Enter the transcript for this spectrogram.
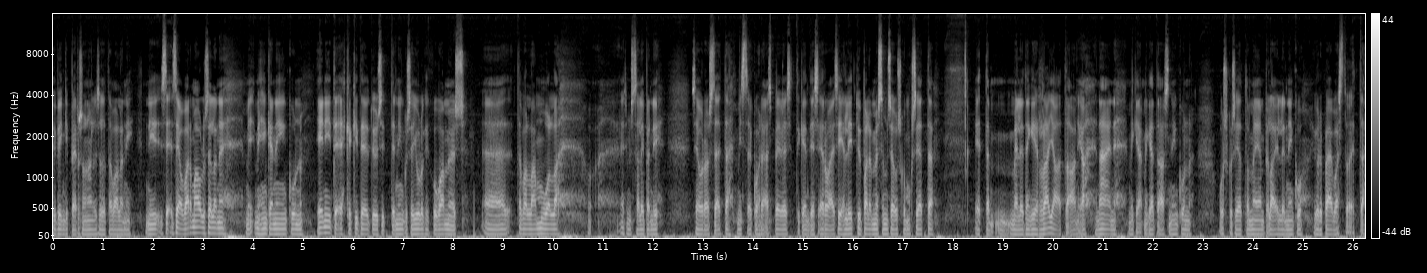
hyvinkin persoonallisella tavalla, niin, niin se, se, on varmaan ollut sellainen, mihinkä niin kuin eniten ehkä kiteytyy sitten niin kuin se julkikuva myös tavallaan muualla, esimerkiksi salibändi seurausta, että missä kohda SPV sitten kenties eroaa. Ja siihen liittyy paljon myös sellaisia uskomuksia, että, että meillä jotenkin rajataan ja näin, mikä, mikä taas niin kuin uskoisin, että on meidän pelaajille niin kuin juuri päinvastoin, että,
